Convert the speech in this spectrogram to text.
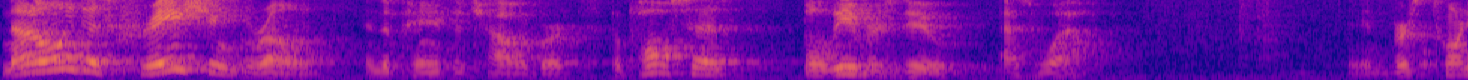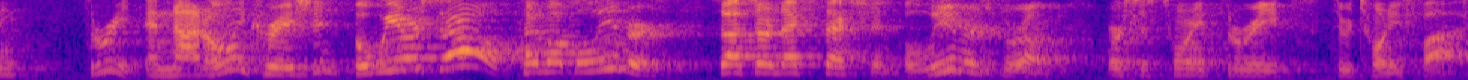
Not only does creation groan in the pains of childbirth, but Paul says believers do as well. In verse 23. And not only creation, but we ourselves, talking about believers. So that's our next section. Believers groan, verses 23 through 25.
